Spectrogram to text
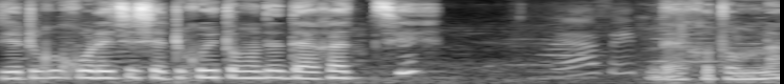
যেটুকু করেছি সেটুকুই তোমাদের দেখাচ্ছি। দেখো তোমরা।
